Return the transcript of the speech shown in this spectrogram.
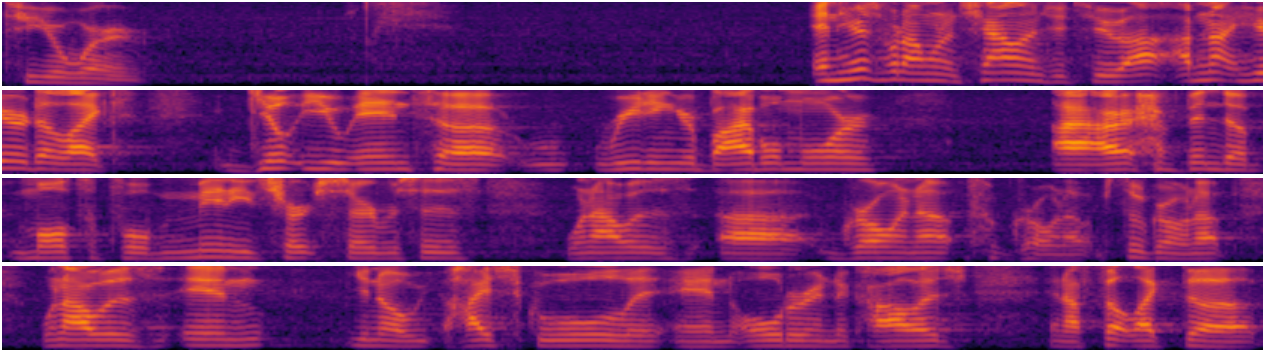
to your word. And here's what I want to challenge you to I'm not here to like guilt you into reading your Bible more. I have been to multiple, many church services when I was uh, growing up, growing up, I'm still growing up, when I was in, you know, high school and older into college, and I felt like the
